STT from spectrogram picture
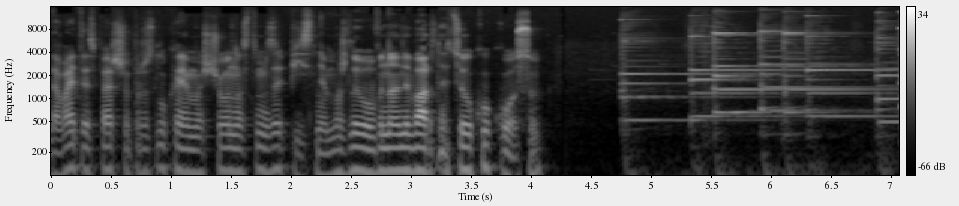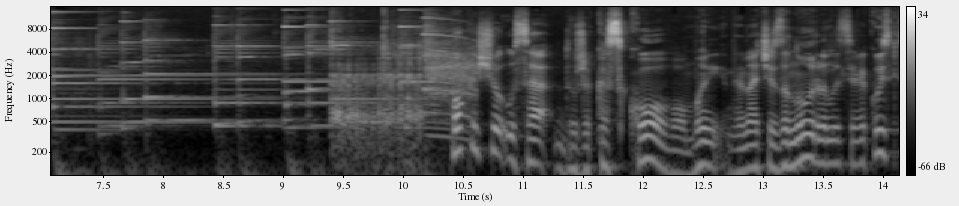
Давайте спершу прослухаємо, що у нас там за пісня. Можливо, вона не варта цього кокосу. Поки що усе дуже казково. Ми неначе занурилися в якусь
